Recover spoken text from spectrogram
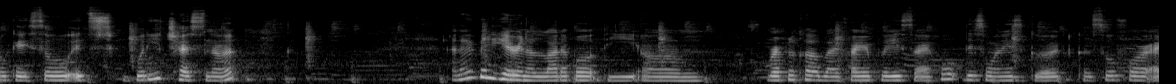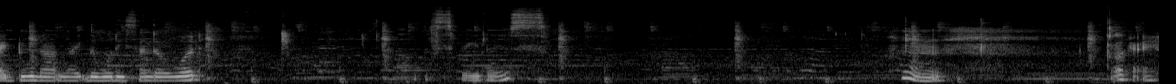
okay so it's woody chestnut and I've been hearing a lot about the um, replica by fireplace so I hope this one is good because so far I do not like the woody sandalwood. Let's spray this. Hmm. Okay.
